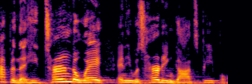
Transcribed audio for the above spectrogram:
happened that he turned away and he was hurting God's people.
